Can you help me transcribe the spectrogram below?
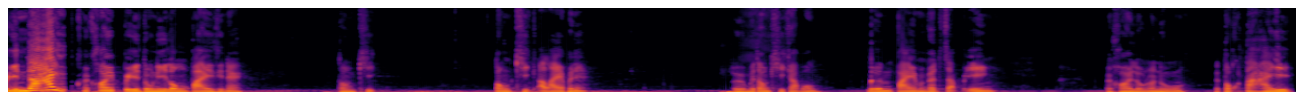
ปีนได้ ค่อยๆ ปีนตรงนี้ลงไปสินะ ต้องคลิก ต้องคลิกอะไรปะเนี่ย เออไม่ต้องคลิกครับผม เดินไปมันก็จะจับเอง ค่อยๆลงนะหนูจะตกตายอีก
